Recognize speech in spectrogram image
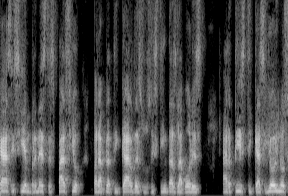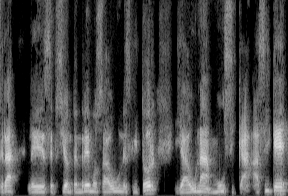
casi siempre en este espacio para platicar de sus distintas labores artísticas y hoy no será la excepción. Tendremos a un escritor y a una música. Así que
